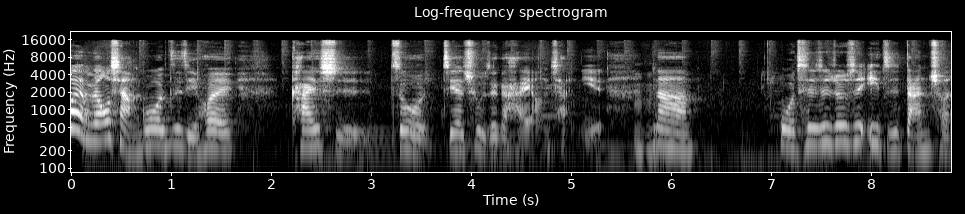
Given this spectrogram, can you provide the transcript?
我也没有想过自己会开始做接触这个海洋产业，嗯、那。我其实就是一直单纯、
